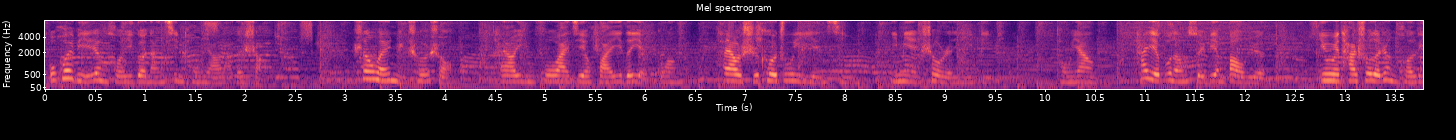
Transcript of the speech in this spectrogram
不会比任何一个男性同僚来的少。身为女车手，她要应付外界怀疑的眼光，她要时刻注意言行，以免授人以柄。同样，她也不能随便抱怨，因为她说的任何理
